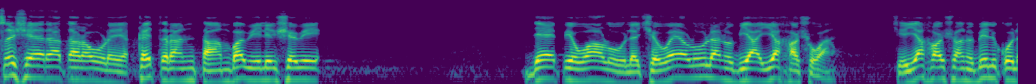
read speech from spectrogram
څه شی راته راوړی قطرن تانبه ویل شوی دی پې واړوله چې ویړوله نو بیا یخه شوه چې یخه شوه نو بلکل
